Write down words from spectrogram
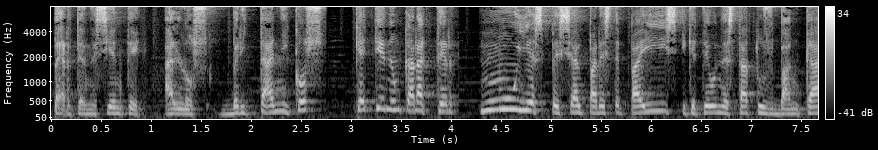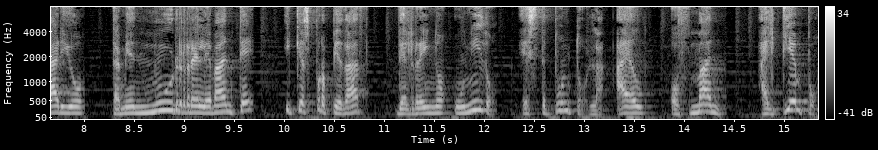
perteneciente a los británicos, que tiene un carácter muy especial para este país y que tiene un estatus bancario también muy relevante y que es propiedad del Reino Unido. Este punto, la Isle of Man. Al tiempo,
